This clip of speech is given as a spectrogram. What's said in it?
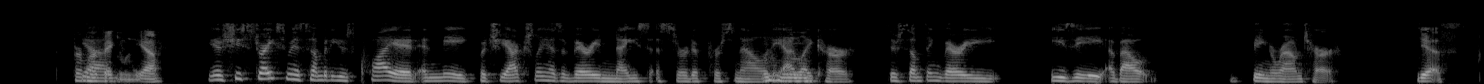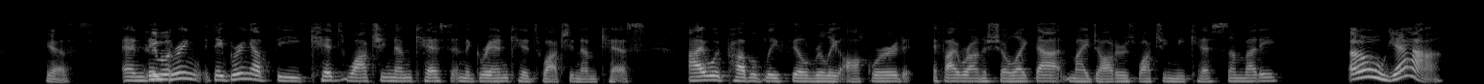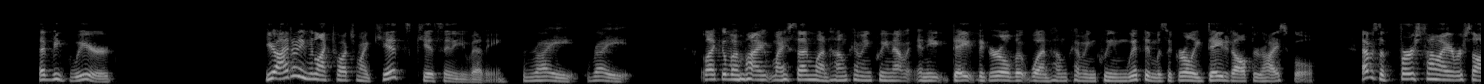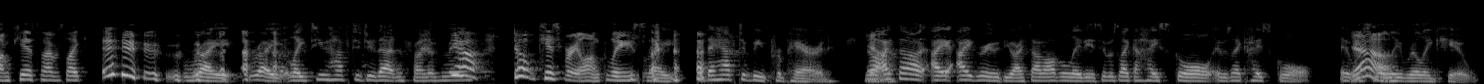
from Yeah. her family. Yeah. You know, she strikes me as somebody who's quiet and meek, but she actually has a very nice, assertive personality. I Mhm. like her. There's something very easy about being around her. Yes. Yes. And they bring they bring up the kids watching them kiss and the grandkids watching them kiss. I would probably feel really awkward if I were on a show like that. My daughter's watching me kiss somebody. Oh yeah. That'd be weird. Yeah, I don't even like to watch my kids kiss anybody. Right, right. Like when my, my son won homecoming queen and he date the girl that won homecoming queen with him was a girl he dated all through high school. That was the first time I ever saw him kiss and I was like, ooh. Right, right. Like, do you have to do that in front of me? Yeah. Don't kiss very long, please. right. But they have to be prepared. No, Yeah. I thought I, I agree with you. I thought all the ladies, it was like a high school, it was like high school. It was really, really cute.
